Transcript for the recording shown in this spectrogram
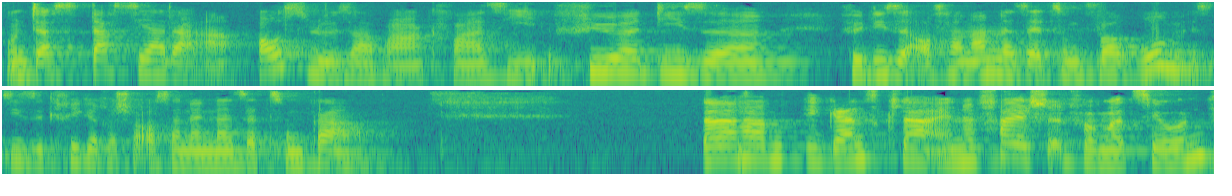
Und dass das ja der Auslöser war quasi für diese, für diese Auseinandersetzung, warum es diese kriegerische Auseinandersetzung gab. Da haben Sie ganz klar eine falsche Information.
